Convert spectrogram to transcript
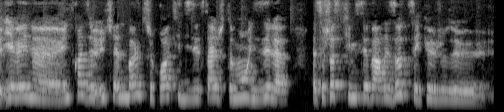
il y avait une, une phrase de Usain Bolt, je crois, qui disait ça justement. Il disait la, la seule chose qui me sépare des autres, c'est que je,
